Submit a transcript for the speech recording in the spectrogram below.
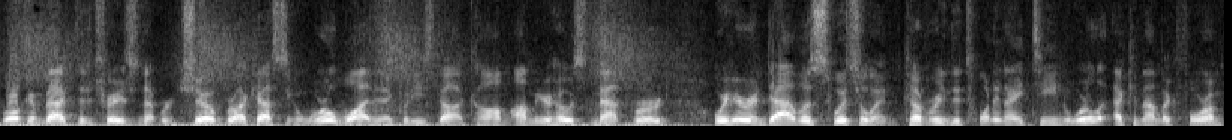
Welcome back to the Traders Network show, broadcasting worldwide at equities.com. I'm your host, Matt Bird. We're here in Davos, Switzerland, covering the 2019 World Economic Forum,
